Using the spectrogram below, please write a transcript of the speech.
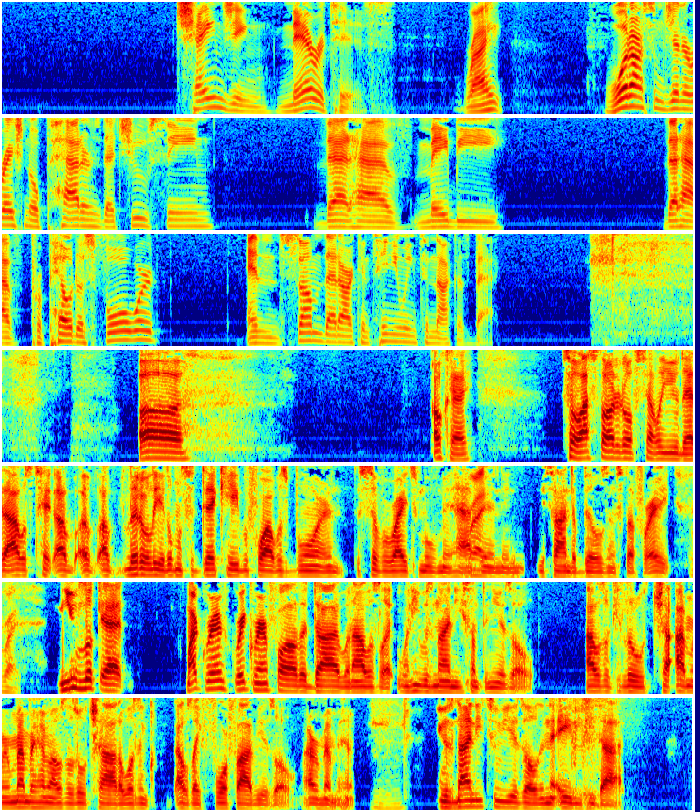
changing narratives, right? What are some generational patterns that you've seen that have maybe that have propelled us forward and some that are continuing to knock us back? Uh, okay. So I started off telling you that I was te- I, I, I, literally almost a decade before I was born. The civil rights movement happened, Right. and they signed the bills and stuff. Right? Right. When you look at my grand great grandfather died when I was like when he was ninety something years old. I was like a little child. I remember him. I was a little child. I wasn't. I was like four or five years old. I remember him. Mm-hmm. He was ninety two years old in the eighties. He died.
